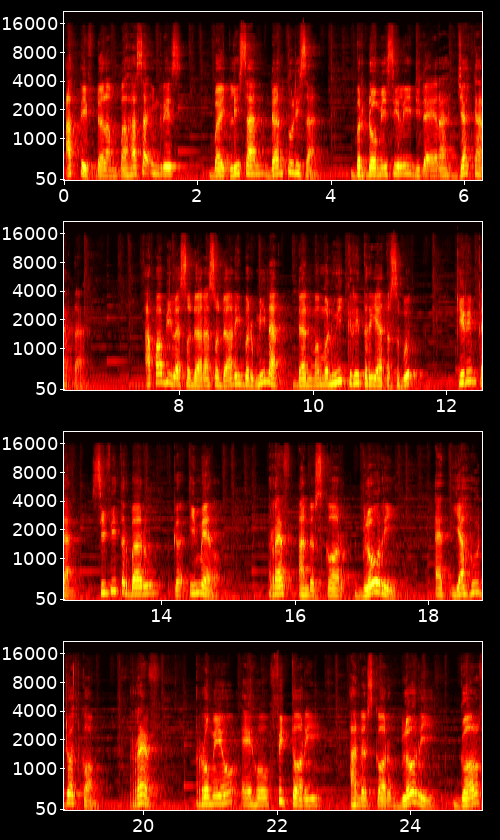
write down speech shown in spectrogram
aktif dalam bahasa Inggris, baik lisan dan tulisan, berdomisili di daerah Jakarta. Apabila saudara-saudari berminat dan memenuhi kriteria tersebut, kirimkan CV terbaru ke email ref underscore glory at yahoo.com ref Romeo Eho Victory underscore glory golf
